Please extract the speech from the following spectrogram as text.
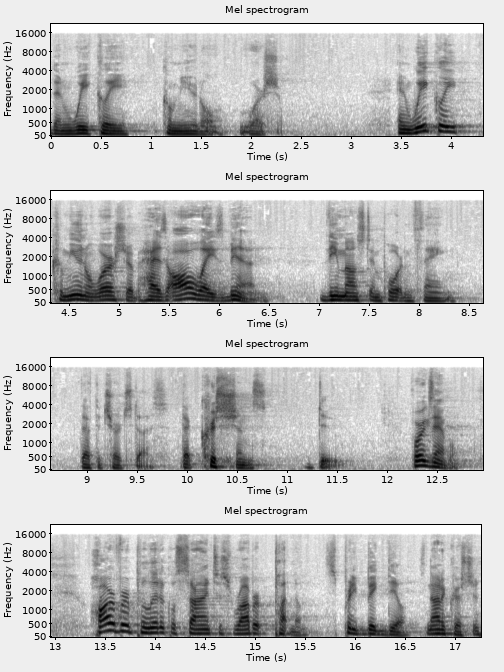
than weekly communal worship. And weekly communal worship has always been the most important thing that the church does, that Christians do. For example, Harvard political scientist Robert Putnam, it's a pretty big deal, he's not a Christian.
